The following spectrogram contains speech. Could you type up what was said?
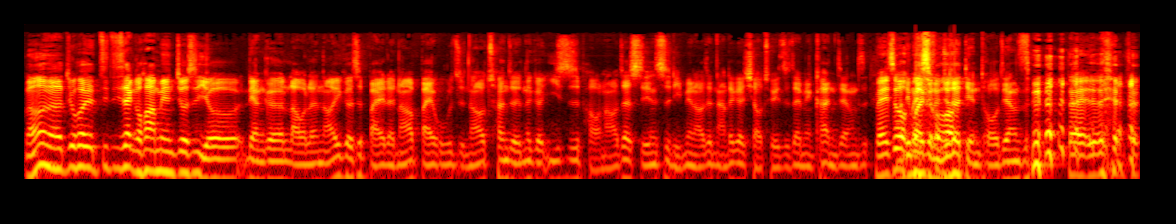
然后呢就会第第三个画面就是有两个老人，然后一个是白人，然后白胡子，然后穿着那个医师袍，然后在实验室里面，然后再拿那个小锤子在那边看这样子，没错，另外一个人就在点头这样子，对对。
